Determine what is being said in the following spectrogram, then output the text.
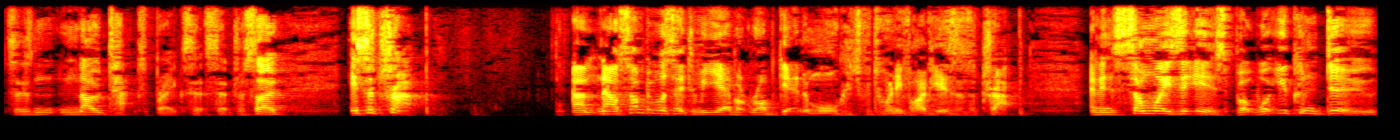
So there's no tax breaks, etc. So it's a trap. Um, now, some people say to me, yeah, but Rob, getting a mortgage for 25 years is a trap. And in some ways it is. But what you can do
